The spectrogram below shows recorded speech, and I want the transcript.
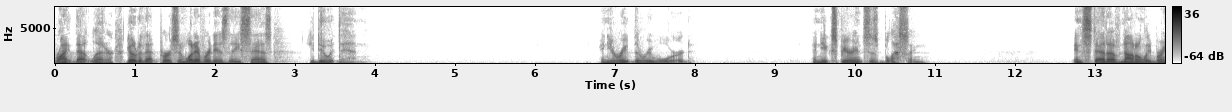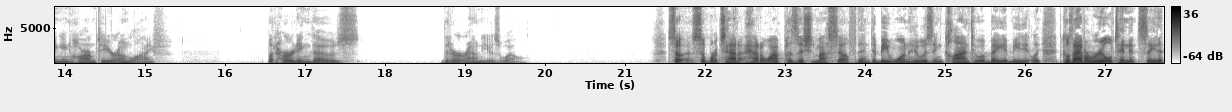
write that letter, go to that person, whatever it is that he says, you do it then and you reap the reward and you experience his blessing. instead of not only bringing harm to your own life, but hurting those that are around you as well. So, so Brooks, how do, how do I position myself then to be one who is inclined to obey immediately? Because I have a real tendency to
